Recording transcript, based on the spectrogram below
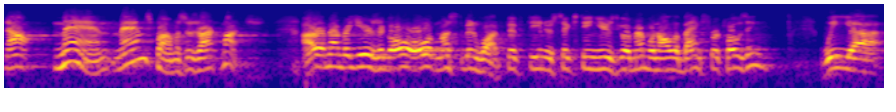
Now, man, man's promises aren't much. I remember years ago, oh, it must have been what, 15 or 16 years ago, remember when all the banks were closing? We uh,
